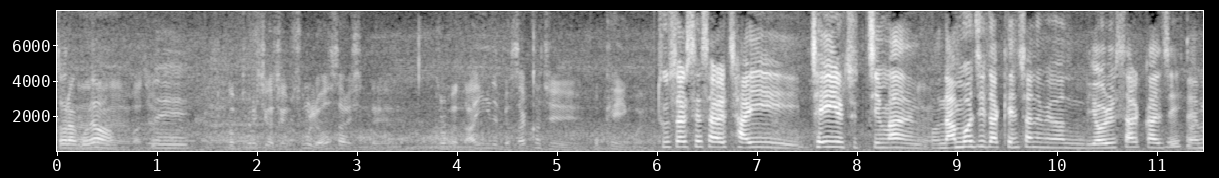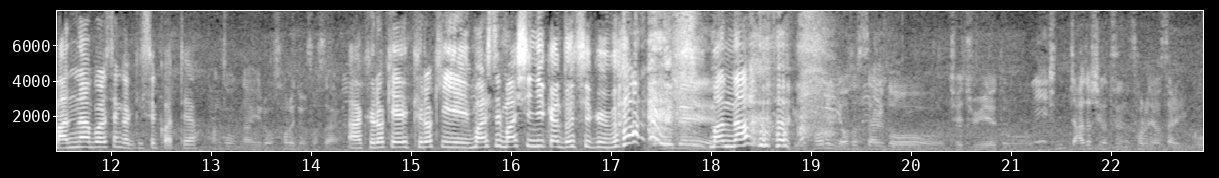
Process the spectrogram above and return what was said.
더라고요. 네, 맞아요. 네. 그럼 토리 씨가 지금 26살이신데 그러면 나이는 몇 살까지 오케이인 거예요? 두 살, 세 살 차이 제일 좋지만 네. 어, 나머지 다 괜찮으면 열 살까지 네, 만나볼 생각 있을 것 같아요. 한국 나이로 36살 아 그렇게 그렇게 말씀하시니까 너 지금 근데 맞나? 근데 36살도 제 주위에도 진짜 아저씨 같은 36살이 있고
